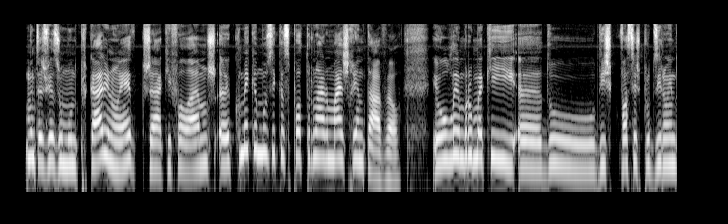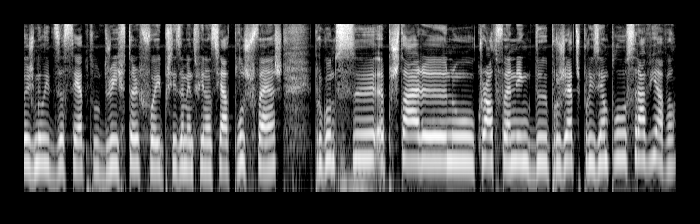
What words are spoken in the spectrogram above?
muitas vezes um mundo precário, não é? Que já aqui falámos. Uh, como é que a música se pode tornar mais rentável? Eu lembro-me aqui uh, do disco que vocês produziram em 2017, o Drifter, foi precisamente financiado pelos fãs. Pergunto se apostar uh, no crowdfunding de projetos, por exemplo, será viável.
